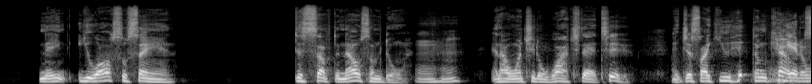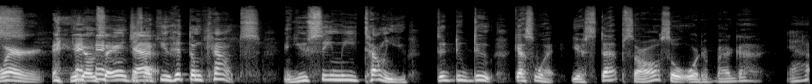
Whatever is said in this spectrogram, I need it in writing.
You also saying this is something else I'm doing, and I want you to watch that too. And just like you hit them counts. Hit a word. you know what I'm saying? Just like you hit them counts and you see me telling you, do, do, do. Guess what? Your steps are also ordered by God. Yeah.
